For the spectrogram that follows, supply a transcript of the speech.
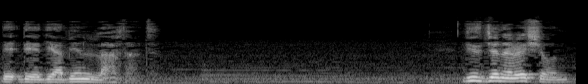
they, they, they are being laughed at. This generation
